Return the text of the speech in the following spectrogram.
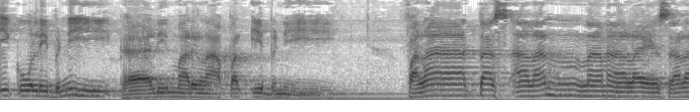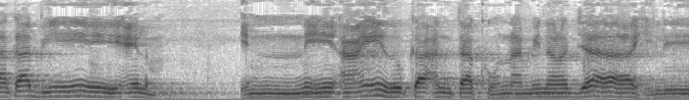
iku libni bali mari lapal ibni. Fala tas'alanna ma laysa laka ilm inni a'idzuka an takuna minal jahilin.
